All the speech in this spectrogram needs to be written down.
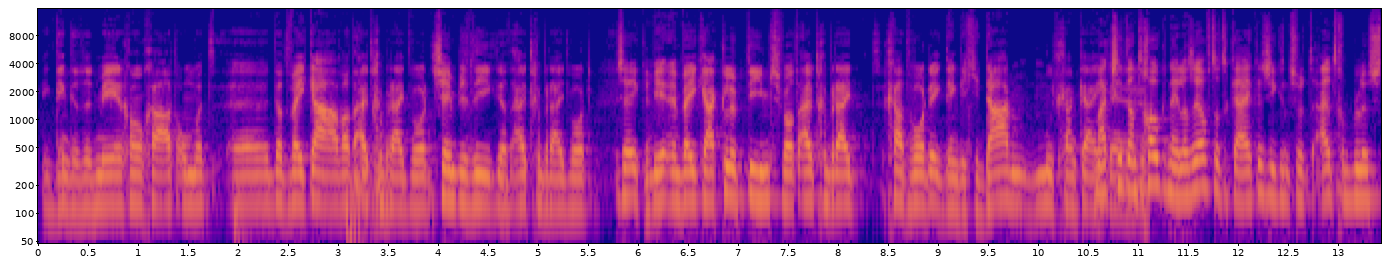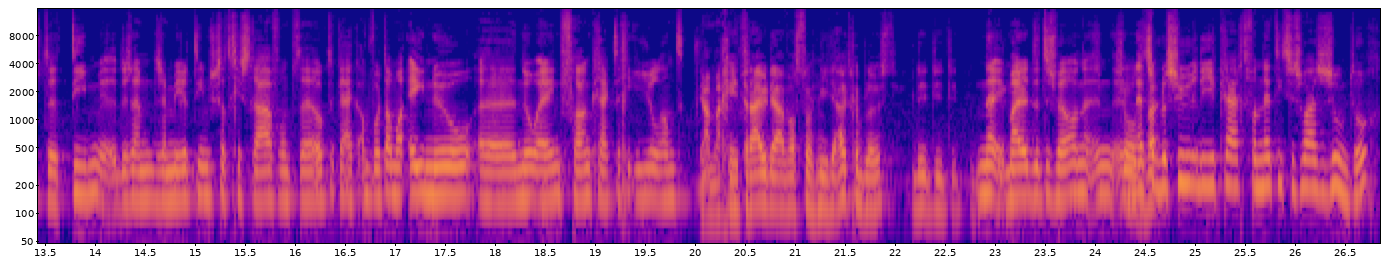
ik, ik, denk dat het meer gewoon gaat om het, uh, dat WK wat uitgebreid wordt. Champions League dat uitgebreid wordt. Zeker. Weer een WK clubteams wat uitgebreid gaat worden. Ik denk dat je daar moet gaan kijken. Maar ik zit dan toch ook in Nederlands elftal te kijken. Zie ik een soort uitgeblust team. Er zijn, er zijn meer teams. Ik zat gisteravond uh, ook te kijken. Het wordt allemaal 1-0, 0-1. Frankrijk tegen Ierland. Ja, maar Geertruida was toch niet uitgeblust? Die, die, die, nee, maar dat is wel een, een, een net zo'n blessure die je krijgt van net iets een zwaar seizoen, toch?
